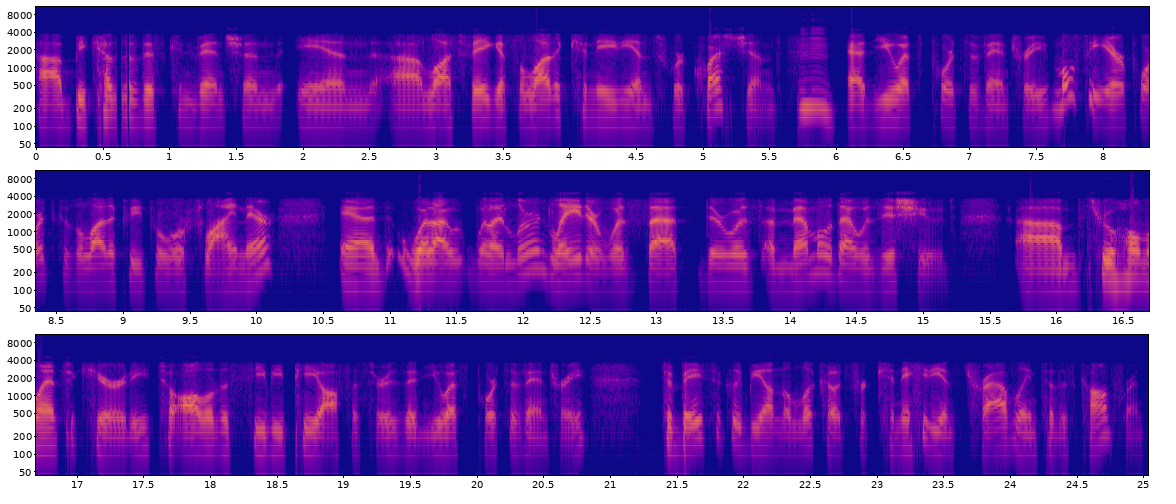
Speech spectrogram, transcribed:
uh, because of this convention in uh, Las Vegas. A lot of Canadians were questioned mm-hmm. at U.S. ports of entry, mostly airports, because a lot of people were flying there. And what I what I learned later was that there was a memo that was issued um, through Homeland Security to all of the CBP officers at U.S. ports of entry to basically be on the lookout for Canadians traveling to this conference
